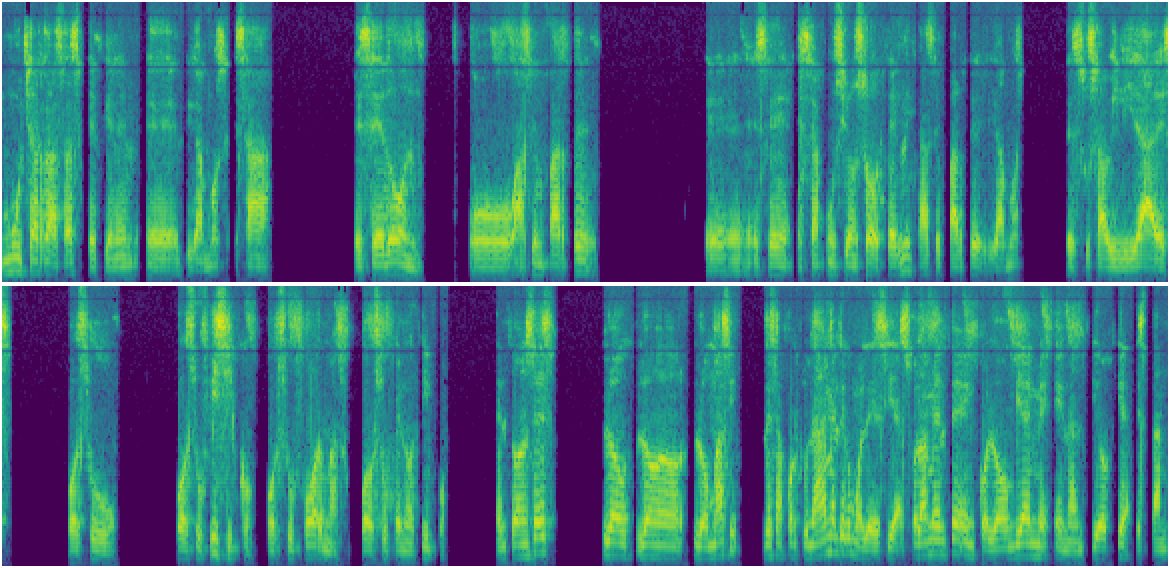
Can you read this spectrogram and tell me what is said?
muchas razas que tienen, eh, digamos, esa, ese don o hacen parte, eh, ese, esa función zootécnica, hace parte, digamos, de sus habilidades por su, por su físico, por su forma, por su fenotipo. Entonces, lo, lo, lo más desafortunadamente, como le decía, solamente en Colombia, en, en Antioquia, están,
